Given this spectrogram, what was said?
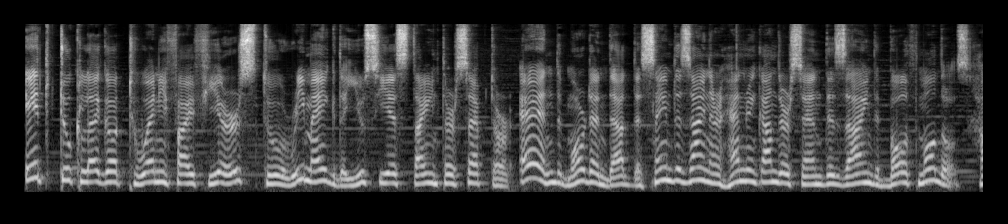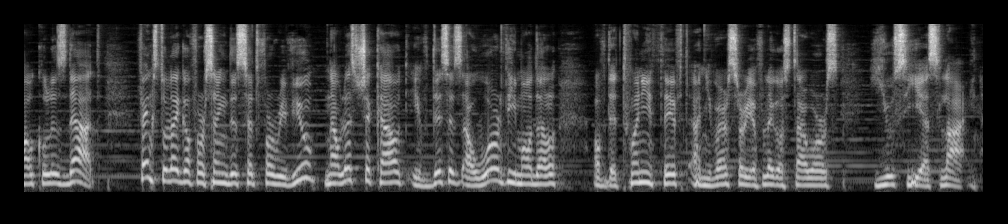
It took LEGO 25 years to remake the UCS TIE Interceptor and more than that, the same designer Henrik Andersen designed both models. How cool is that? Thanks to LEGO for sending this set for review, now let's check out if this is a worthy model of the 25th anniversary of LEGO Star Wars UCS line.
